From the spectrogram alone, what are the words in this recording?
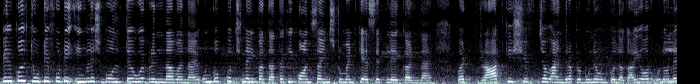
बिल्कुल टूटी फूटी इंग्लिश बोलते हुए वृंदावन आए। उनको कुछ नहीं पता था कि कौन सा इंस्ट्रूमेंट कैसे प्ले करना है। बट रात की शिफ्ट जब आइंद्रा प्रभु ने उनको लगाई और उन्होंने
